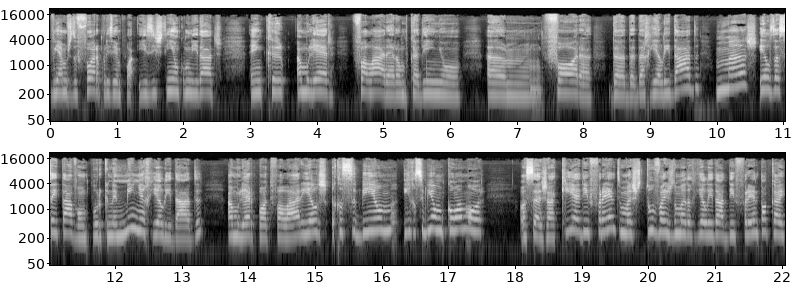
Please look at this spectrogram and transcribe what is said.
viemos de fora, por exemplo, existiam comunidades em que a mulher falar era um bocadinho um, fora da, da, da realidade, mas eles aceitavam, porque na minha realidade a mulher pode falar e eles recebiam-me e recebiam-me com amor. Ou seja, aqui é diferente, mas tu vens de uma realidade diferente, ok.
